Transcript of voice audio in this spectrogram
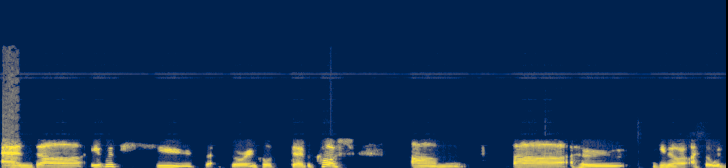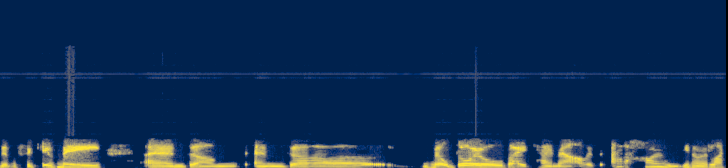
and uh, it was huge that story. And of course, David Koch, um, uh, who you know I thought would never forgive me, and um, and uh, Mel Doyle, they came out. I was at home, you know, like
